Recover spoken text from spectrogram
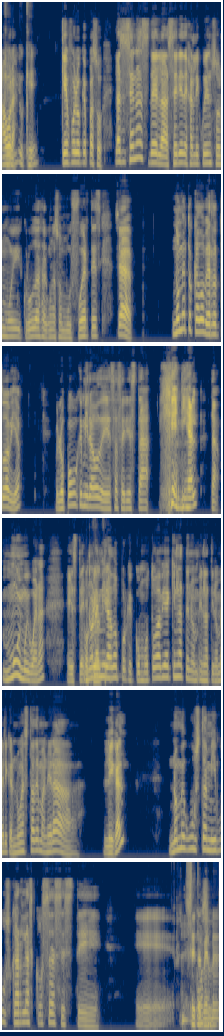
Ahora. ok. ¿Qué fue lo que pasó? Las escenas de la serie de Harley Quinn son muy crudas, algunas son muy fuertes. O sea, no me ha tocado verla todavía. Pero lo poco que he mirado de esa serie está genial, está muy muy buena. Este, no la he mirado porque como todavía aquí en, Latino- en Latinoamérica no está de manera legal, no me gusta a mí buscar las cosas, este, eh, Sí, ¿cómo también me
